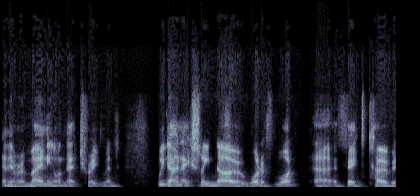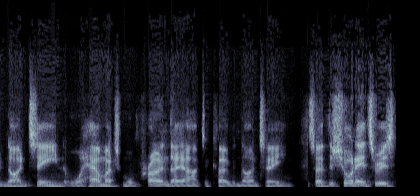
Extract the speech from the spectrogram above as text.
and they're remaining on that treatment, we don't actually know what if, what uh, effect COVID 19 or how much more prone they are to COVID 19. So the short answer is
